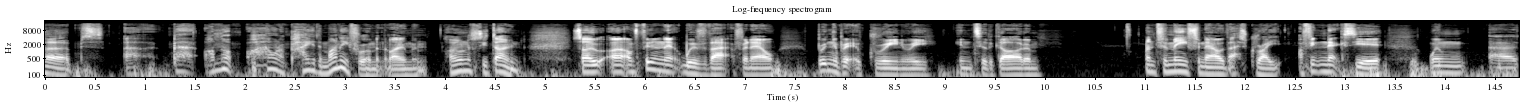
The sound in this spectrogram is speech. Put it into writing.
herbs. Uh, but I'm not. I don't want to pay the money for them at the moment. I honestly don't. So uh, I'm filling it with that for now. Bring a bit of greenery into the garden. And for me, for now, that's great. I think next year, when uh,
